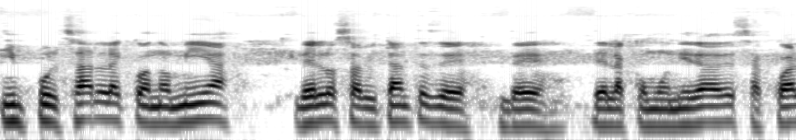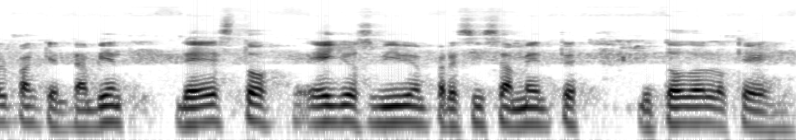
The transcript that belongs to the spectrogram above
impulsar la economía de los habitantes de, la comunidad de Zacualpan, que también de esto ellos viven precisamente, de todo lo que,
